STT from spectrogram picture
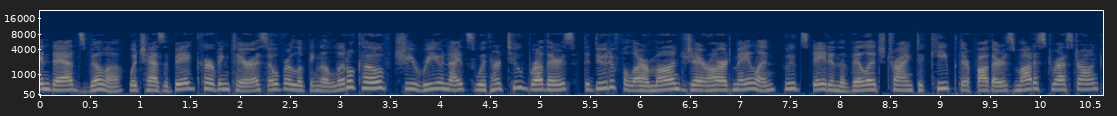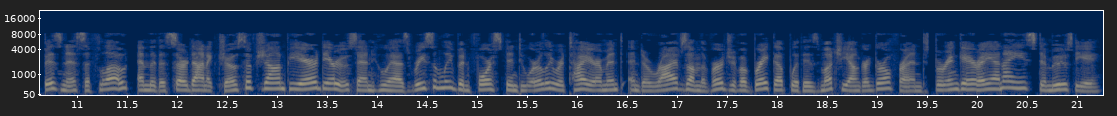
In Dad's villa, which has a big curving terrace overlooking a little cove, she reunites with her two brothers, the dutiful Armand Gerard Meylan, who'd stayed in the village trying to keep their father's modest restaurant business afloat, and the, the sardonic Joseph Jean-Pierre Darroussin who has recently been forced into early retirement and arrives on the verge of a breakup with his much younger girlfriend, Bérangère Anaïs Demoustier.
